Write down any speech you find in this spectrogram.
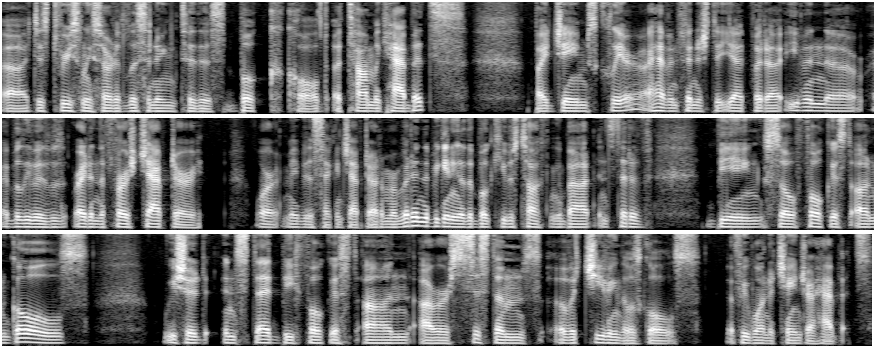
uh, just recently started listening to this book called Atomic Habits by James Clear. I haven't finished it yet, but uh, even uh, I believe it was right in the first chapter, or maybe the second chapter, I don't remember. But in the beginning of the book, he was talking about instead of being so focused on goals, we should instead be focused on our systems of achieving those goals if we want to change our habits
